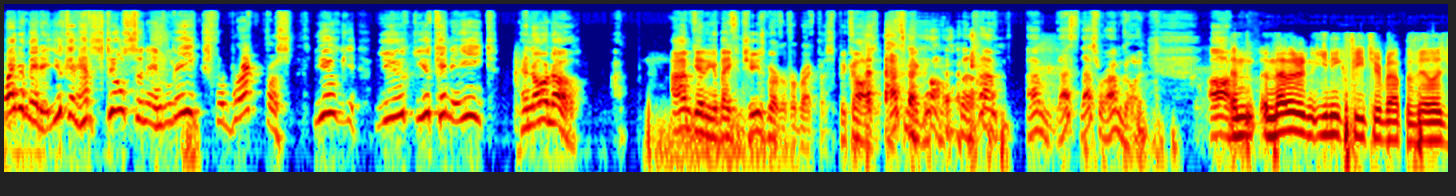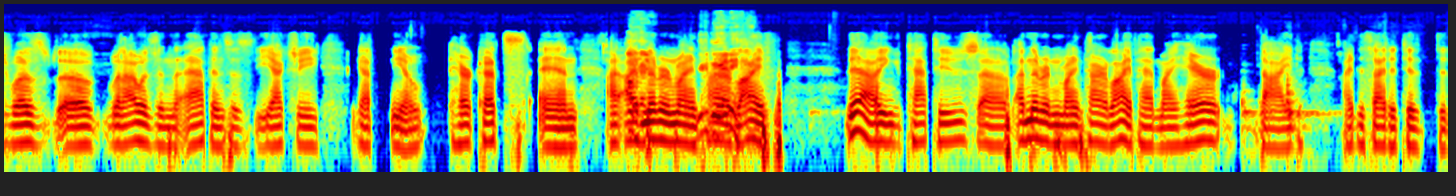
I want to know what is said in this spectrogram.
wait a minute, you can have Stilton and leeks for breakfast. You you you can eat. And oh no, I'm getting a bacon cheeseburger for breakfast because that's McDonald's. But I'm, I'm, that's that's where I'm going. Um, and another unique feature about the village was uh, when I was in Athens is you actually got you know haircuts and I, have never in my entire life. Yeah, tattoos. Uh, I've never in my entire life had my hair dyed. I decided to, to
